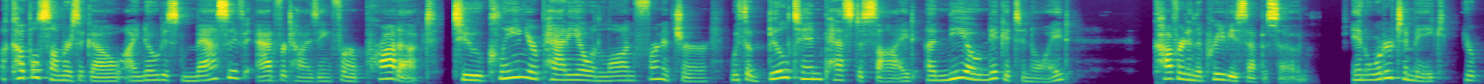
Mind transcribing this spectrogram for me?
a couple summers ago, I noticed massive advertising for a product to clean your patio and lawn furniture with a built in pesticide, a neonicotinoid, covered in the previous episode, in order to make your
